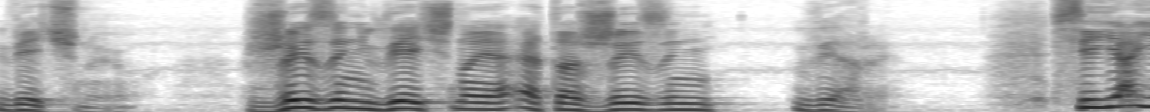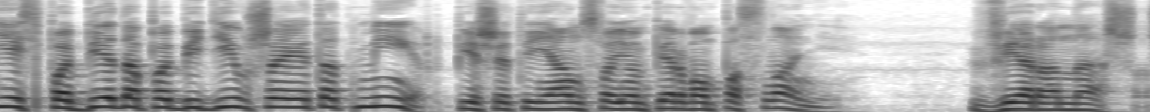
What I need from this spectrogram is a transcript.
вечную». Жизнь вечная – это жизнь веры. «Сия есть победа, победившая этот мир», пишет Иоанн в своем первом послании. «Вера наша».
